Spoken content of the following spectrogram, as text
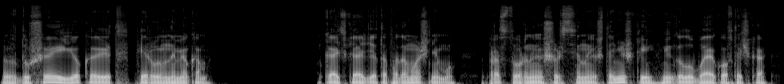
В душе ёкает первым намеком. Катька одета по-домашнему, просторные шерстяные штанишки и голубая кофточка —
